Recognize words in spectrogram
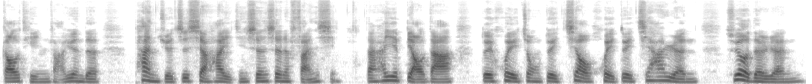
高庭法院的判决之下，他已经深深的反省，但他也表达对会众、对教会、对家人所有的人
